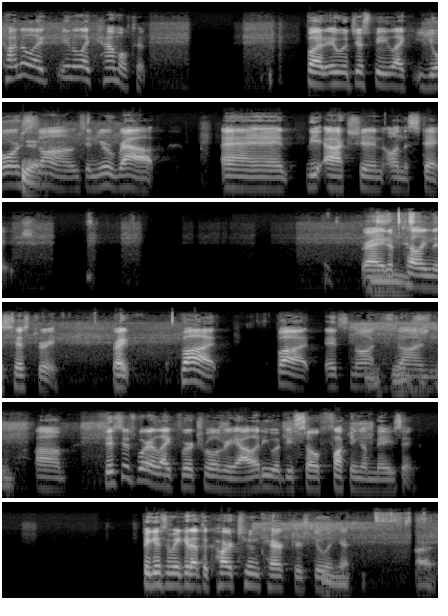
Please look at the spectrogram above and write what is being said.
kind of like you know like Hamilton, but it would just be like your Yeah. songs and your rap and the action on the stage. Right, of Mm. telling this history. Right. But but it's not done um this is where like virtual reality would be so fucking amazing. Because then we could have the cartoon characters doing Mm. it. Right.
